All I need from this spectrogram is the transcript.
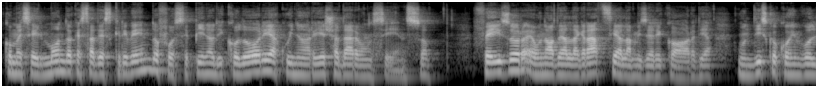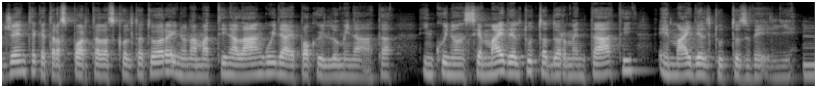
come se il mondo che sta descrivendo fosse pieno di colori a cui non riesce a dare un senso. Phasor è un'ode alla grazia e alla misericordia, un disco coinvolgente che trasporta l'ascoltatore in una mattina languida e poco illuminata, in cui non si è mai del tutto addormentati e mai del tutto svegli.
